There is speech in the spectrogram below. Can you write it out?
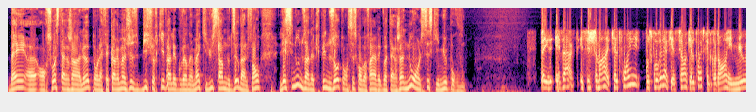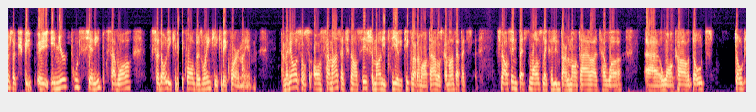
ben euh, on reçoit cet argent-là, puis on la fait carrément juste bifurquer vers le gouvernement qui lui semble nous dire dans le fond, laissez-nous nous en occuper. Nous autres, on sait ce qu'on va faire avec votre argent. Nous, on le sait ce qui est mieux pour vous. Ben, exact. Et c'est justement à quel point, pour se poser la question, à quel point est-ce que le gouvernement est mieux occupé, euh, est mieux positionné pour savoir ce dont les Québécois ont besoin que les Québécois eux-mêmes. À manière, on, on, commence à financer justement les priorités gouvernementales, on commence à financer une patinoire sur la colline parlementaire à Ottawa, euh, ou encore d'autres d'autres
